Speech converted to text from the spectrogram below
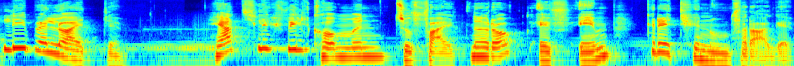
Liebe Leute, herzlich willkommen zu Faltenrock FM Gretchenumfrage.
